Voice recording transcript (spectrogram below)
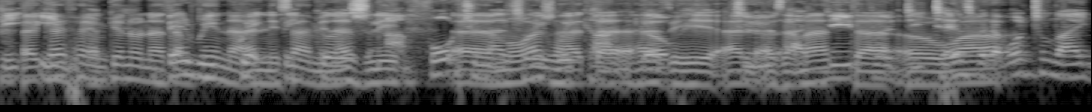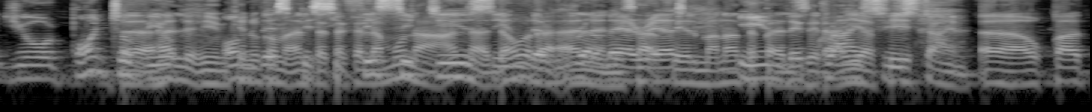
كيف يمكننا تمكين النساء من أجل مواجهة هذه الأزمات وهل يمكنكم أن تتكلمون عن دور النساء في المناطق الزراعية في أوقات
